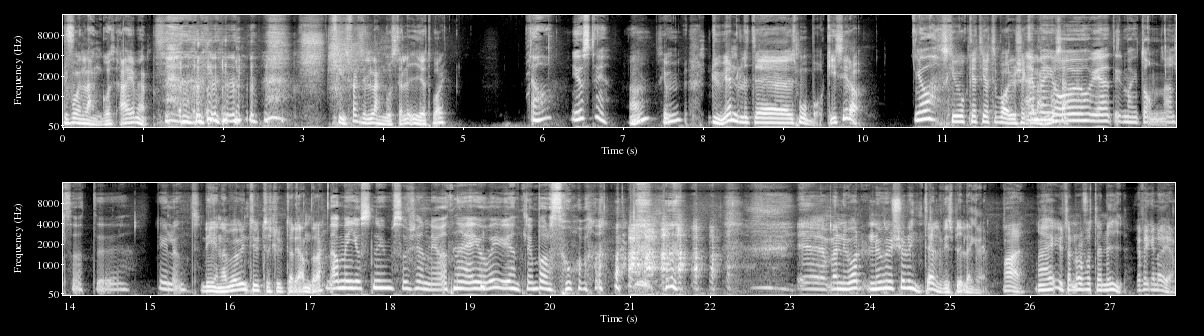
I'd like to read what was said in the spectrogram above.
Du får en langos. Jajamän. Det finns faktiskt langoställe i Göteborg. Ja, just det. Ja. Mm. Ska vi, Mm. du är ändå lite småbakis idag. Ja, Ska vi åka till Göteborg och käka nej, men langos jag sen? har ju ätit McDonalds så att eh, det är lugnt. Det ena behöver inte utesluta det andra. Ja, men just nu så känner jag att nej, jag vill ju egentligen bara sova. Eh, men nu, har, nu kör du inte Elvis bil längre. Nej, Nej, utan du har fått en ny. jag fick en nya.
